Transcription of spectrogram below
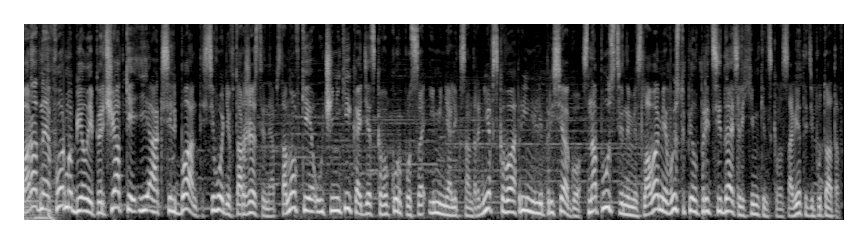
Парадная форма, белые перчатки и аксельбант. Сегодня в торжественной обстановке ученики кадетского корпуса имени Александра Невского приняли присягу. С напутственными словами выступил председатель Химкинского совета депутатов.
